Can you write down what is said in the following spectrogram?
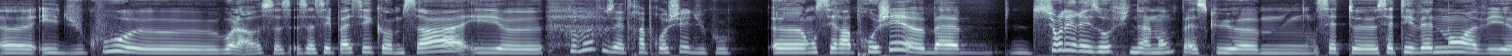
Euh, et du coup, euh, voilà, ça, ça s'est passé comme ça. Et comment vous êtes rapprochés du coup? On s'est rapproché euh, bah, sur les réseaux finalement parce que euh, cette, cet événement avait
